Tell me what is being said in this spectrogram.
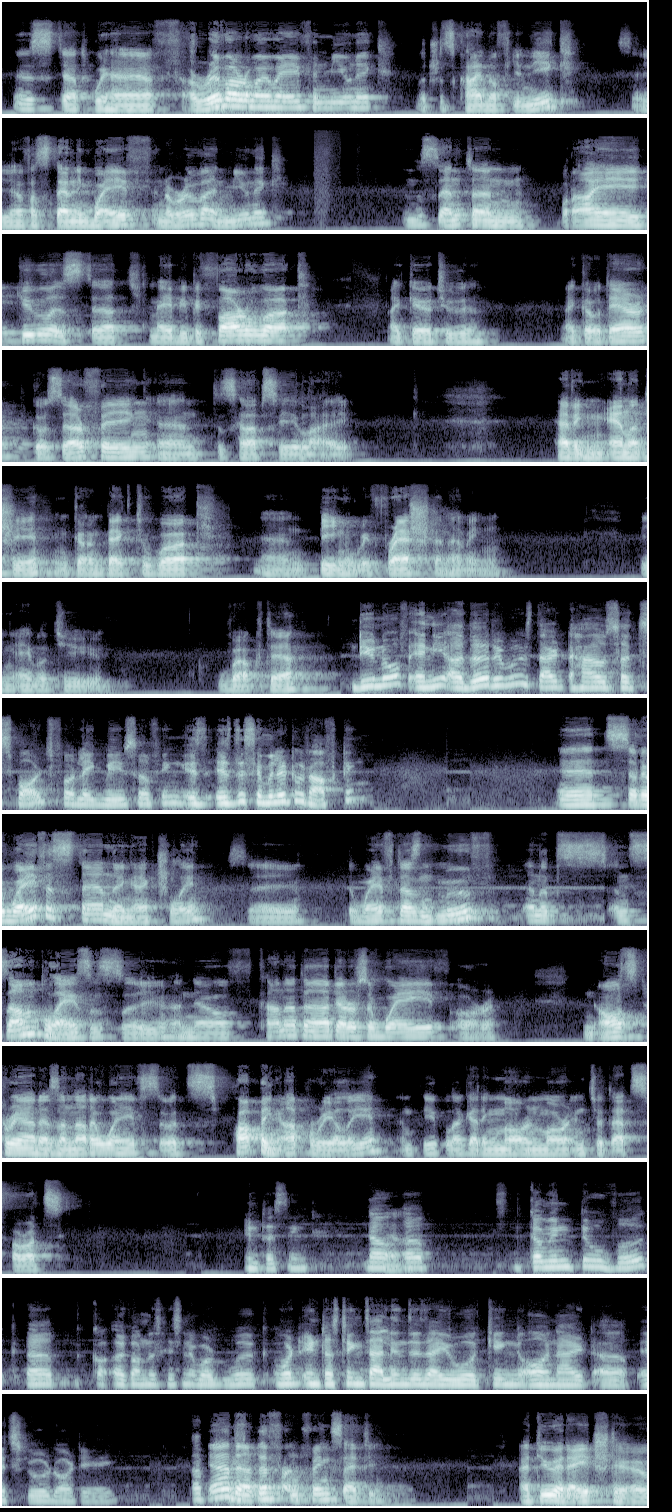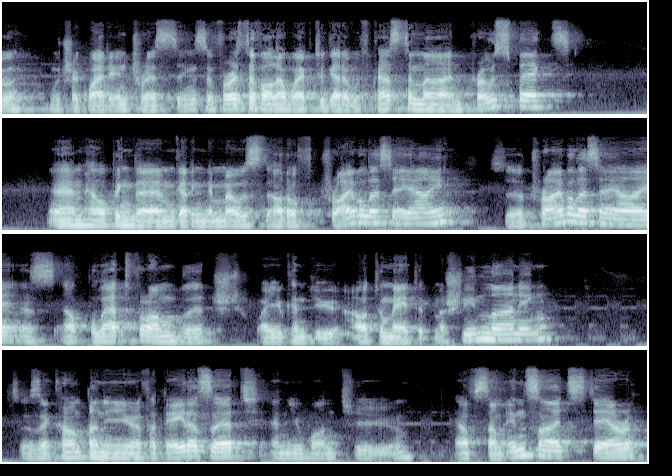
is that we have a river wave in Munich, which is kind of unique. So you have a standing wave in a river in Munich in the center. And what I do is that maybe before work, I go to, I go there, go surfing, and this helps me like having energy and going back to work and being refreshed and having being able to work there. Do you know of any other rivers that have such spots for like wave surfing? Is is this similar to rafting? It's, so the wave is standing actually. So the wave doesn't move, and it's in some places. So I know of Canada, there's a wave, or in Austria, there's another wave. So it's popping up really, and people are getting more and more into that sport. Interesting. Now, yeah. uh, coming to work, uh, a conversation about work. What interesting challenges are you working on at uh, H2O.ai? Uh, yeah, there are different things I do. I do at H2O, which are quite interesting. So first of all, I work together with customer and prospects, um, helping them getting the most out of driverless AI. So driverless AI is a platform which where you can do automated machine learning. So as a company, you have a data set and you want to have some insights there.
